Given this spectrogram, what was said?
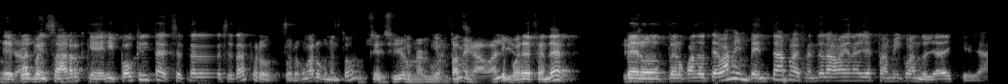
Eh, puedo pensar que es hipócrita, etcétera, etcétera, pero, pero es un argumento. Sí, sí, es un argumento que, mega válido. Que puedes defender. pero, pero cuando te vas a inventar para defender la vaina, ya es para mí cuando ya es que ya,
